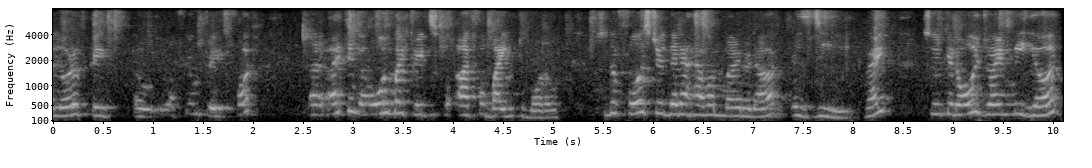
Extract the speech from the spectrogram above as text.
a lot of trades, uh, a few trades for uh, I think all my trades are for buying tomorrow. So the first trade that I have on my radar is Zeal, right? So you can all join me here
